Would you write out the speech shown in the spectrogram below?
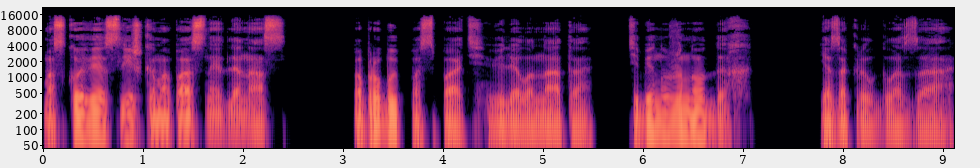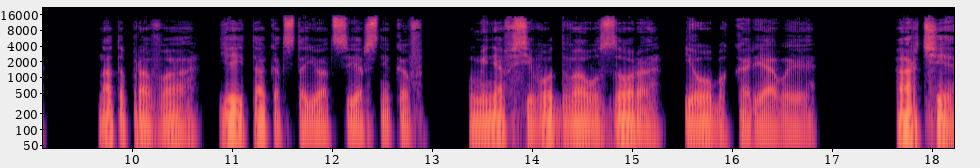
Московия слишком опасная для нас. Попробуй поспать, велела Ната. Тебе нужен отдых. Я закрыл глаза. Ната права, я и так отстаю от сверстников. У меня всего два узора, и оба корявые. «Арчи!»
